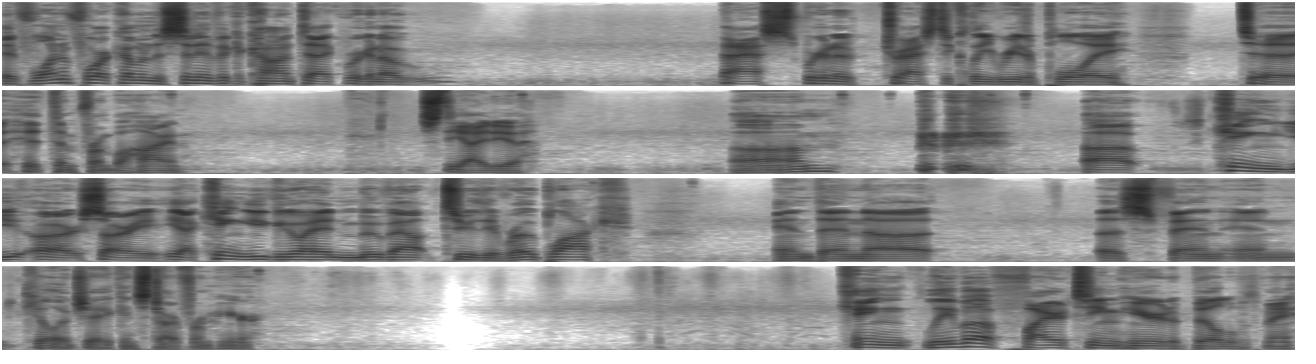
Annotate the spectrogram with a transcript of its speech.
If one and four come into significant contact, we're gonna fast. We're gonna drastically redeploy to hit them from behind. It's the idea. Um, uh, King, you or sorry, yeah, King, you can go ahead and move out to the roadblock, and then uh, uh, Sven and Killer J can start from here. King, leave a fire team here to build with me.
